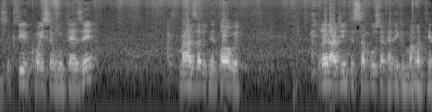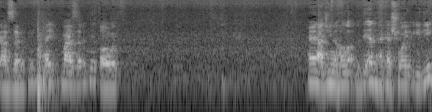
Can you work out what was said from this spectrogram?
بس كتير كويسة ممتازة. ما عذبتني طاول غير عجينة السمبوسك هذيك المرة كتير عذبتني. هاي ما عذبتني طاول هاي العجينة هلا بدي أدهكها شوي بإيدي.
